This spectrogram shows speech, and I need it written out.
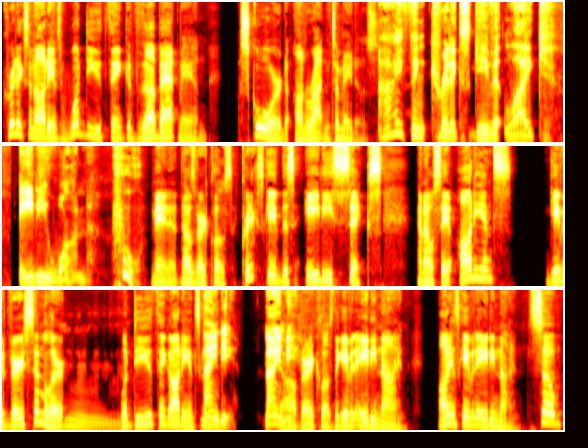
Critics and audience, what do you think The Batman scored on Rotten Tomatoes? I think critics gave it like 81. Whew, man, that was very close. Critics gave this 86, and I will say audience gave it very similar. Hmm. What do you think audience gave? 90. 90. Oh, very close. They gave it 89. Audience gave it 89. So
